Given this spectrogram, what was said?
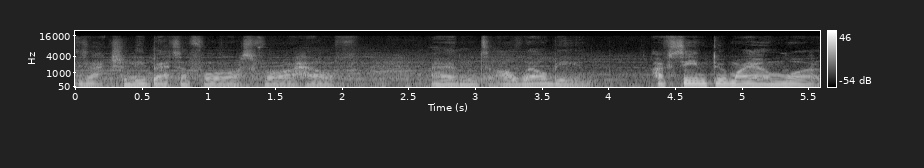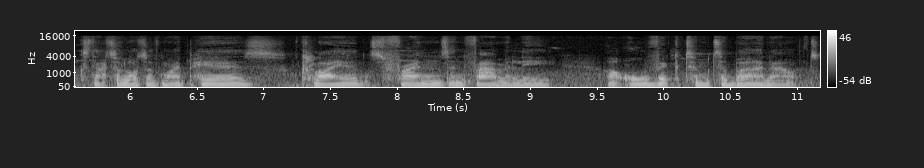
is actually better for us for our health and our well-being. I've seen through my own works that a lot of my peers, clients, friends and family are all victim to burnout.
